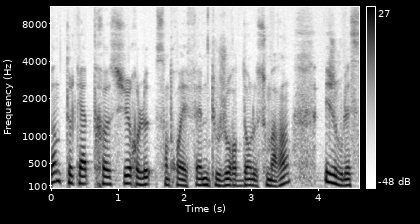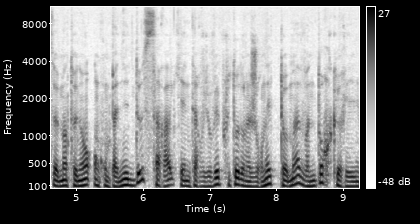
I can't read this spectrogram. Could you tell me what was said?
18h24 sur le 103 FM, toujours dans le sous-marin. Et je vous laisse maintenant en compagnie de Sarah qui a interviewé plus tôt dans la journée Thomas Von Porquerie.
